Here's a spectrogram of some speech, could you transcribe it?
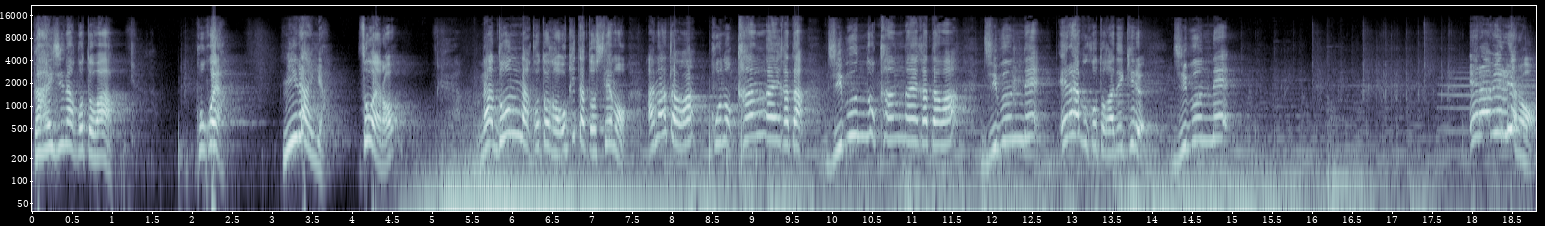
大事なことはここや。未来や。そうやろ？などんなことが起きたとしてもあなたはこの考え方自分の考え方は自分で選ぶことができる。自分で選べるやろ。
